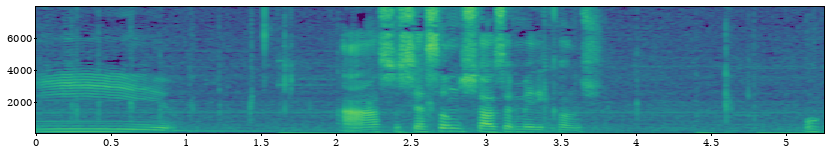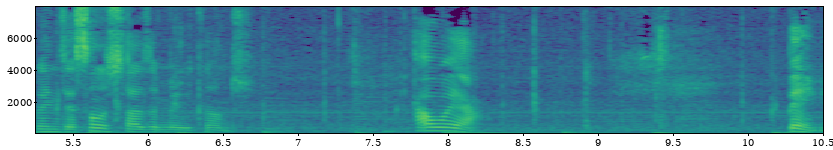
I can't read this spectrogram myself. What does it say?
e a Associação dos Estados Americanos, Organização dos Estados Americanos, a OEA. Bem,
